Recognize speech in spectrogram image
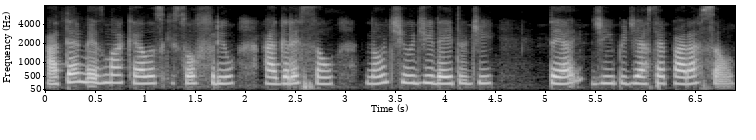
Até mesmo aquelas que sofriam agressão não tinham o direito de, ter, de a separação.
